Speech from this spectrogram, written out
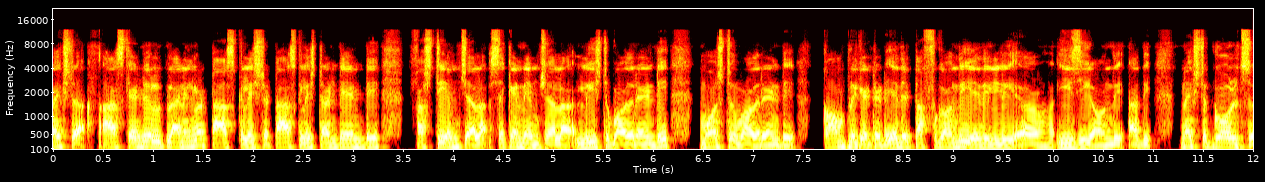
నెక్స్ట్ ఆ షెడ్యూల్ ప్లానింగ్లో టాస్క్ లిస్ట్ టాస్క్ లిస్ట్ అంటే ఏంటి? ఫస్ట్ ఏం చేయాలా? సెకండ్ ఏం చేయాలా? లీస్ట్ బాదర్ ఏంటి? మోస్ట్ బాదర్ ఏంటి? కాంప్లికేటెడ్ ఏది టఫ్గా ఉంది? ఏది ఈజీగా ఉంది? అది. నెక్స్ట్ గోల్స్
